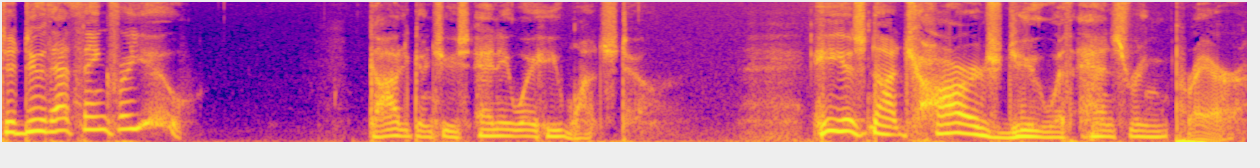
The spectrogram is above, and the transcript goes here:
to do that thing for you. God can choose any way He wants to. He has not charged you with answering prayer.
